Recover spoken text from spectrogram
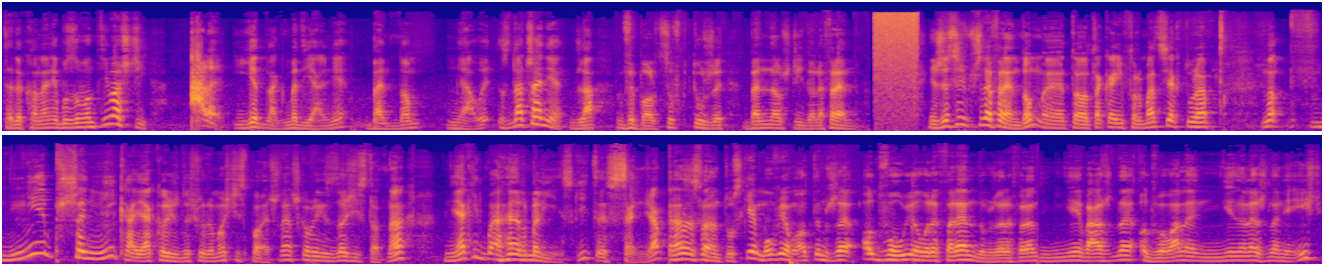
Te dokonania budzą wątpliwości, ale jednak medialnie będą miały znaczenie dla wyborców, którzy będą szli do referendum. Jeżeli jesteśmy przy referendum, e, to taka informacja, która no, nie przenika jakoś do świadomości społecznej, aczkolwiek jest dość istotna. Niejaki Hermeliński, to jest sędzia, razem z panem Tuskiem mówią o tym, że odwołują referendum, że referendum nieważne, odwołane, nie należy na nie iść,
